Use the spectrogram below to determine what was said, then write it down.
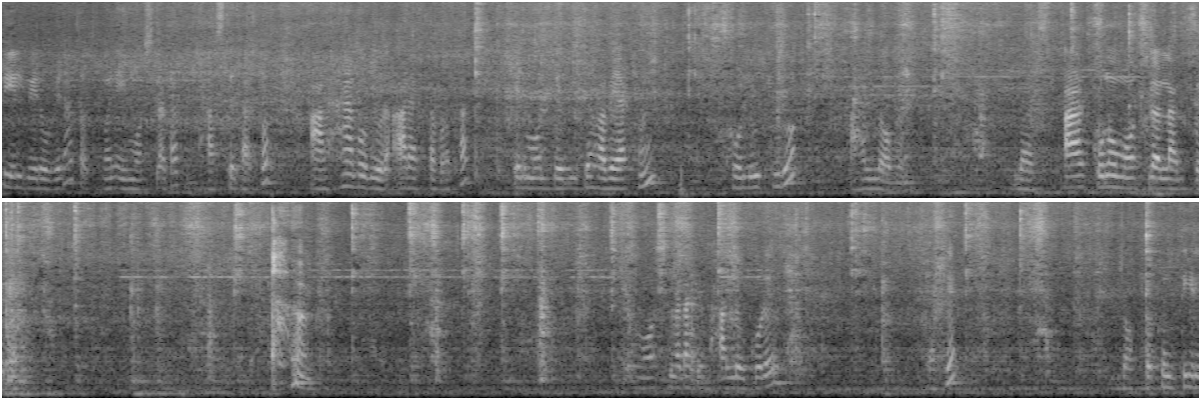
তেল বেরোবে না, ততক্ষণ এই মশলাটা ভাজতে থাকব। আর হ্যাঁ বন্ধুরা, আর একটা কথা, এর মধ্যে দিতে হবে এখন হলুদ গুঁড়ো আর লবণ। ব্যাস, আর কোনো মশলা লাগবে না। মশলাটাকে ভালো করে দেখে যতক্ষণ তেল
